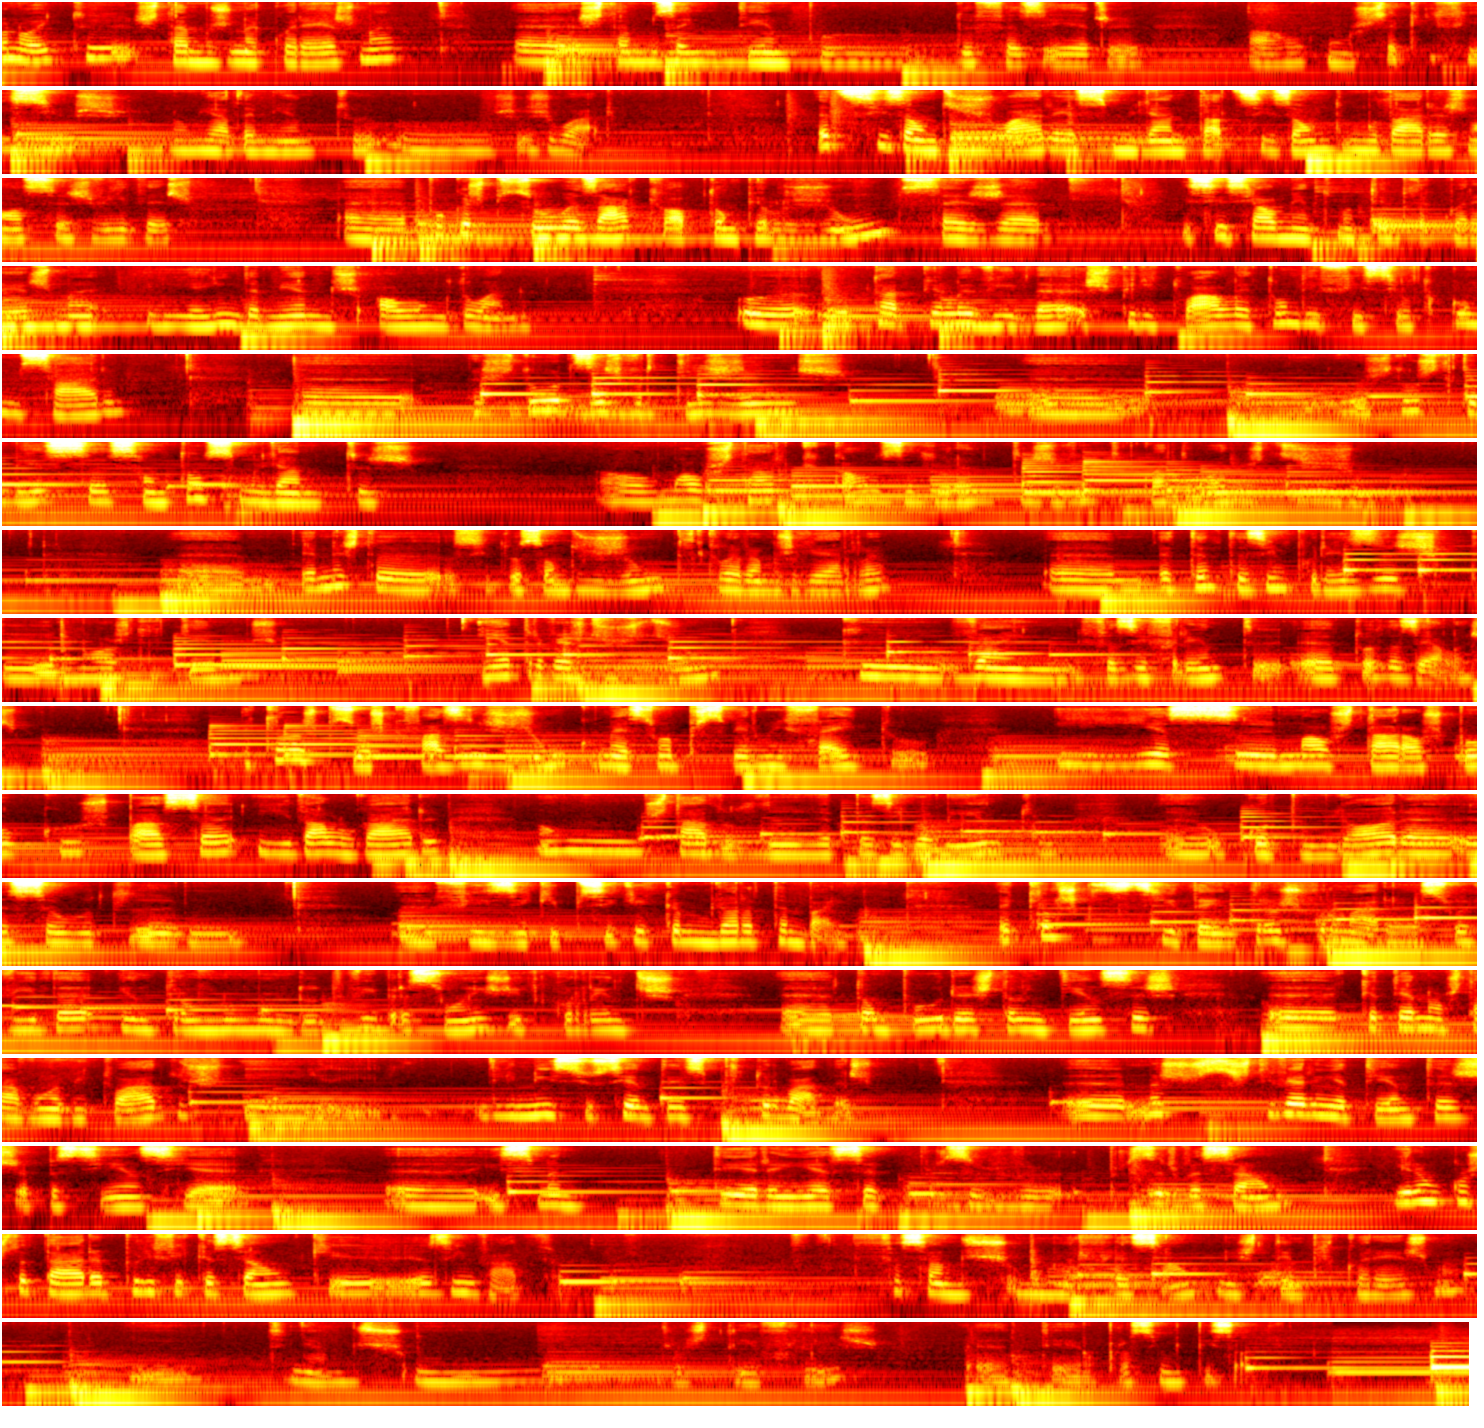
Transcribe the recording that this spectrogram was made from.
Boa noite, estamos na Quaresma, uh, estamos em tempo de fazer alguns sacrifícios, nomeadamente o jejuar. A decisão de jejuar é semelhante à decisão de mudar as nossas vidas. Uh, poucas pessoas há que optam pelo jejum, seja essencialmente no tempo da Quaresma e ainda menos ao longo do ano uh, lutar pela vida espiritual é tão difícil de começar. Uh, as dores, as vertigens, uh, as dores de cabeça são tão semelhantes ao mal-estar que causa durante as 24 horas de jejum. É nesta situação de jejum que declaramos guerra a tantas impurezas que nós detemos e é através do jejum que vem fazer frente a todas elas. Aquelas pessoas que fazem jejum começam a perceber o efeito e esse mal-estar aos poucos passa e dá lugar a um estado de apaziguamento, eh, o corpo melhora, a saúde eh, física e psíquica melhora também. Aqueles que decidem transformar a sua vida entram num mundo de vibrações e de correntes uh, tão puras, tão intensas, uh, que até não estavam habituados e de início sentem-se perturbadas. Uh, mas se estiverem atentas, a paciência e se manterem essa preserva preservação, irão constatar a purificação que as invade. Façamos uma reflexão neste tempo de Quaresma e tenhamos um resto de dia feliz. Até ao próximo episódio.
